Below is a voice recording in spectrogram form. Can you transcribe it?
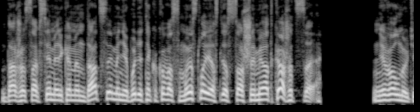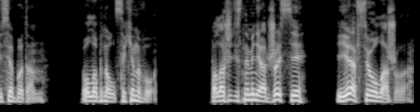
Даже со всеми рекомендациями не будет никакого смысла, если Сашими откажется. Не волнуйтесь об этом, улыбнулся Хинву. Положитесь на меня, Джосси, я все улажу».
